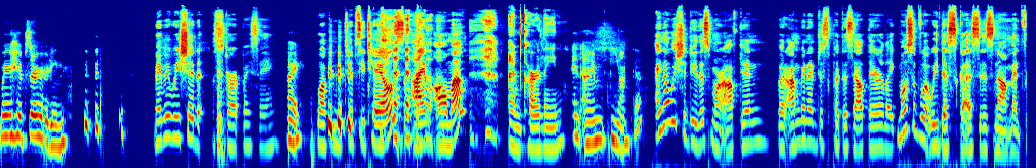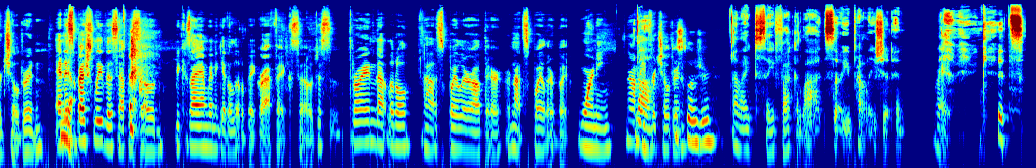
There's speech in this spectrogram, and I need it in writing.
My hips are hurting. Maybe we should start by saying, Hi, "Welcome to Tipsy Tales." I'm Alma. I'm Carlene. and I'm Bianca. I know we should do this more often, but I'm gonna just put this out there. Like most of what we discuss is not meant for children, and No. especially this episode because I am gonna get a little bit graphic. So just throwing that little uh, spoiler out there, or not spoiler, but warning, not made Well, for children. Disclosure. I like to say fuck a lot, so you probably shouldn't. Right? Kids.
